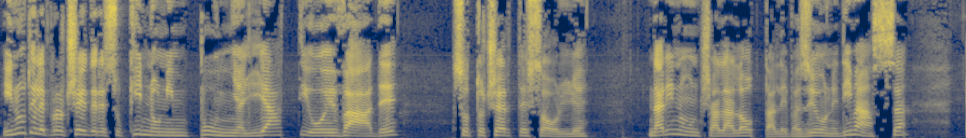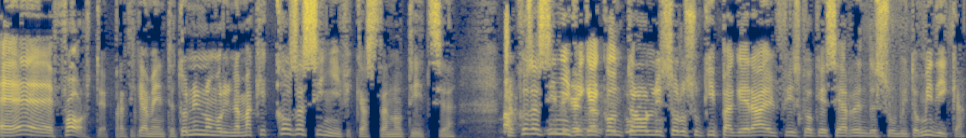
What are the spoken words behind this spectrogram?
Inutile procedere su chi non impugna gli atti o evade sotto certe soglie. La rinuncia alla lotta all'evasione di massa è forte praticamente. Tonino Morina, ma che cosa significa sta notizia? Cioè, cosa significa i controlli solo su chi pagherà e il fisco che si arrende subito? Mi dica.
